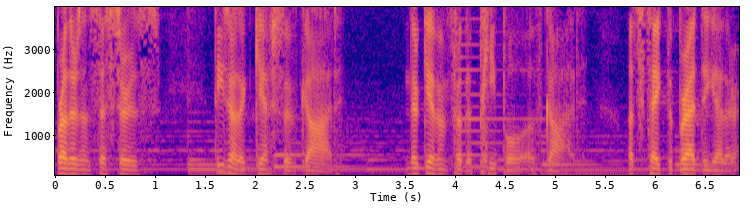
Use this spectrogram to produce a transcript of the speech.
Brothers and sisters, these are the gifts of God. They're given for the people of God. Let's take the bread together.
